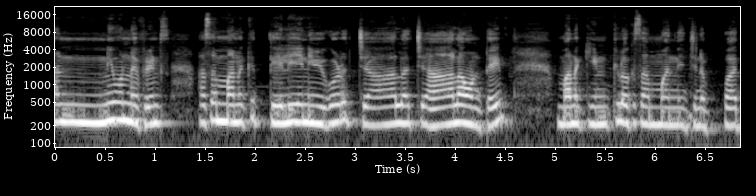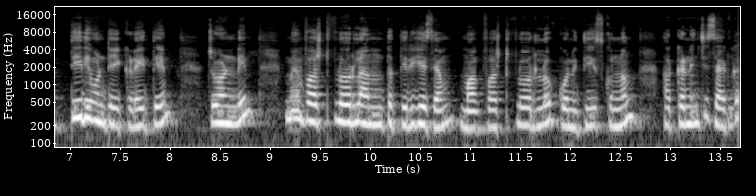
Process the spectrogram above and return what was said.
అన్నీ ఉన్నాయి ఫ్రెండ్స్. అసలు మనకి తెలియనివి కూడా చాలా చాలా ఉంటాయి. మనకి ఇంట్లోకి సంబంధించిన ప్రతిదీ ఉంటాయి ఇక్కడైతే. చూడండి మేము ఫస్ట్ ఫ్లోర్లో అంతా తిరిగేసాం మాకు ఫస్ట్ ఫ్లోర్లో కొన్ని తీసుకున్నాం. అక్కడి నుంచి సెకండ్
